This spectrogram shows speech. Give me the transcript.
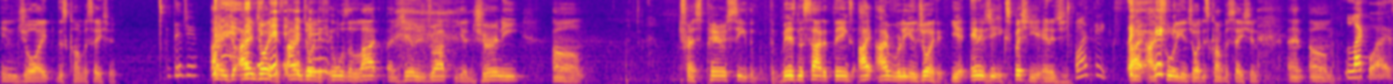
enjoyed this conversation. Did you? I enjoy, I enjoyed this. I enjoyed this. It was a lot of gems dropped. Your journey, um, transparency, the, the business side of things. I, I really enjoyed it. Your energy, especially your energy. Well, thanks. I, I truly enjoyed this conversation, and um, Likewise.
